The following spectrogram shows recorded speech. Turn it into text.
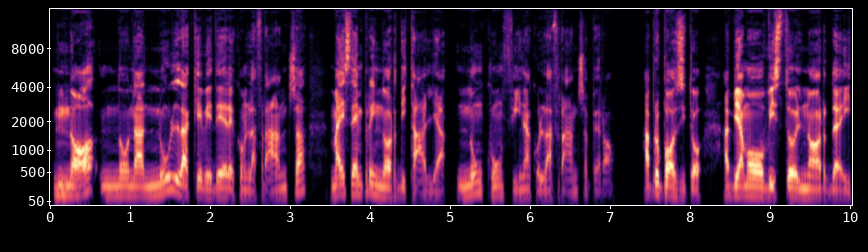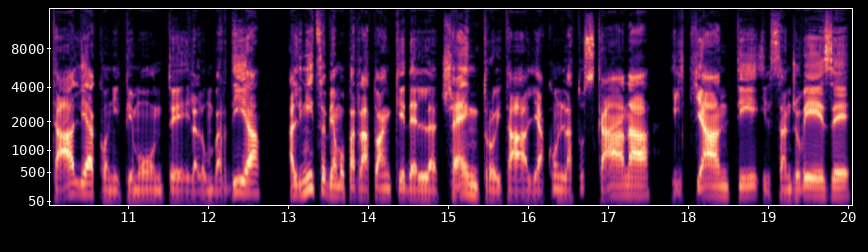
No, non ha nulla a che vedere con la Francia, ma è sempre in Nord Italia, non confina con la Francia però. A proposito, abbiamo visto il nord Italia con il Piemonte e la Lombardia. All'inizio abbiamo parlato anche del centro Italia con la Toscana, il Chianti, il Sangiovese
